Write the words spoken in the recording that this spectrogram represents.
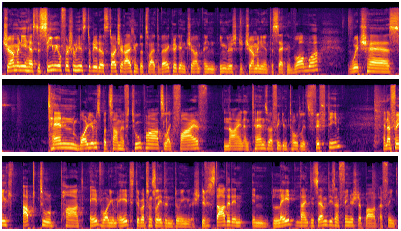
Germany has the semi-official history, das Deutsche Reich und der Zweite Weltkrieg, in, Germ in English, the Germany and the Second World War which has 10 volumes, but some have two parts, like 5, 9, and 10. So I think in total it's 15. And I think up to part 8, volume 8, they were translated into English. They started in, in late 1970s and finished about, I think,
